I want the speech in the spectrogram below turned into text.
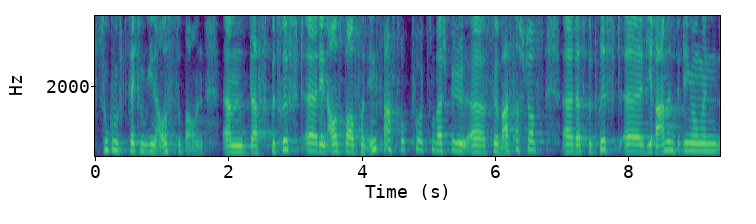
Zukunftstechnologien auszubauen. Ähm, das betrifft äh, den Ausbau von Infrastruktur, zum Beispiel äh, für Wasserstoff. Äh, das betrifft äh, die Rahmenbedingungen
